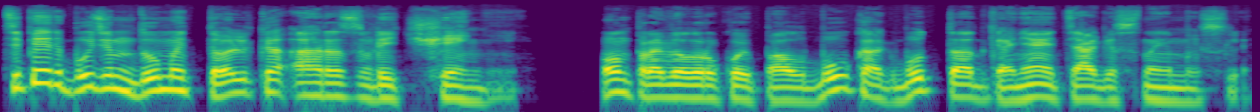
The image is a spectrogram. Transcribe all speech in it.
Теперь будем думать только о развлечении». Он провел рукой по лбу, как будто отгоняя тягостные мысли.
